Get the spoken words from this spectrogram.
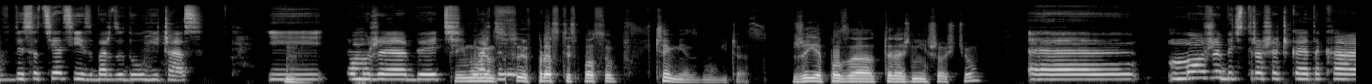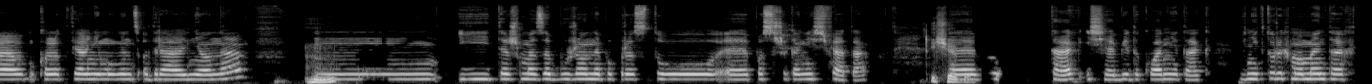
w dysocjacji jest bardzo długi czas. I hmm. to może być. Czyli mówiąc bardzo... w prosty sposób, czym jest długi czas? Żyje poza teraźniejszością? E, może być troszeczkę taka, kolokwialnie mówiąc, odrealniona. Mhm. Mm, I też ma zaburzone po prostu e, postrzeganie świata. I siebie. E, tak, i siebie, dokładnie tak. W niektórych momentach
